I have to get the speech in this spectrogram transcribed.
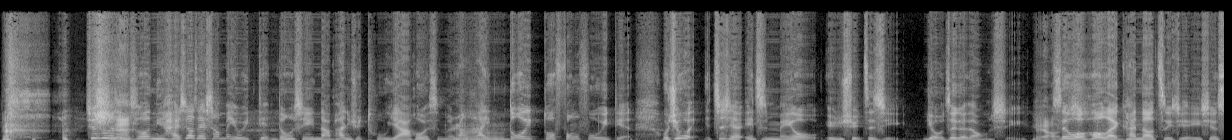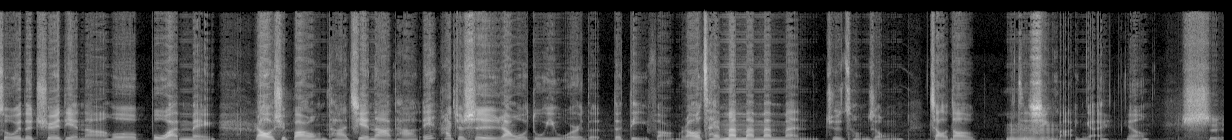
就是我想说，你还是要在上面有一点东西，哪怕你去涂鸦或者什么，让它嗯多、多丰富一点。我就会之前一直没有允许自己有这个东西，所以我后来看到自己的一些所谓的缺点啊，或不完美，然后我去包容它、接纳它，诶，它就是让我独一无二的的地方，然后才慢慢慢慢就是从中找到自信吧，应该要。是，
